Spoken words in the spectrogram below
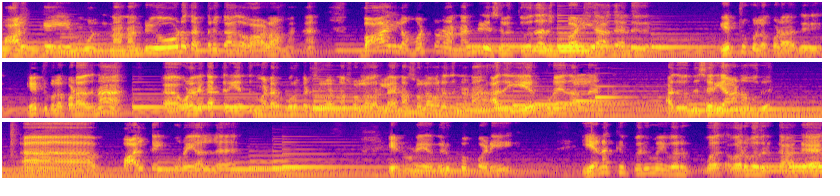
வாழ்க்கையின் மூல நான் நன்றியோடு கர்த்தருக்காக வாழாம வாயில மட்டும் நான் நன்றியை செலுத்துவது அது பலியாக அது ஏற்றுக்கொள்ளப்படாது. ஏற்றுக்கொள்ளப்படாதுன்னா உடனே கத்தர் ஏத்துக்க மாட்டார் புறக்கணிச்சிருவார் நான் சொல்ல வரல. நான் சொல்ல வர்றது என்னன்னா அது ஏற்புடையது அல்லன்ற அது வந்து சரியான ஒரு ஆஹ், வாழ்க்கை முறை அல்ல. என்னுடைய விருப்பப்படி எனக்கு பெருமை வரு- வ- வருவதற்காக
